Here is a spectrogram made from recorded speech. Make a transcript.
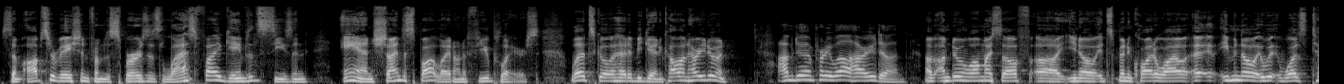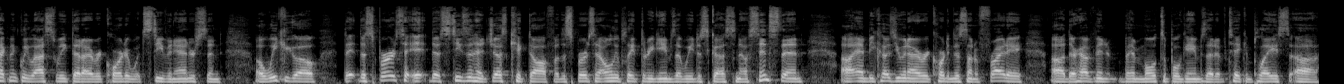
some observation from the Spurs' last five games of the season and shine the spotlight on a few players. Let's go ahead and begin. Colin, how are you doing? I'm doing pretty well. How are you doing? I'm doing well myself. Uh, you know, it's been quite a while. Uh, even though it, was technically last week that I recorded with Steven Anderson a week ago, the, the Spurs, it, the season had just kicked off. The Spurs had only played three games that we discussed. Now, since then, uh, and because you and I are recording this on a Friday, uh, there have been been multiple games that have taken place. Uh,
